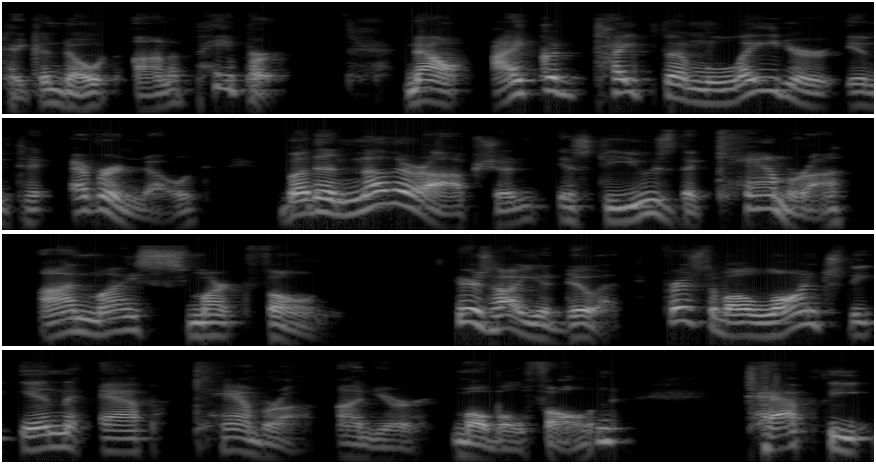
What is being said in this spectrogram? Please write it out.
take a note on a paper. Now, I could type them later into Evernote, but another option is to use the camera on my smartphone. Here's how you do it. First of all, launch the in app camera on your mobile phone. Tap the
